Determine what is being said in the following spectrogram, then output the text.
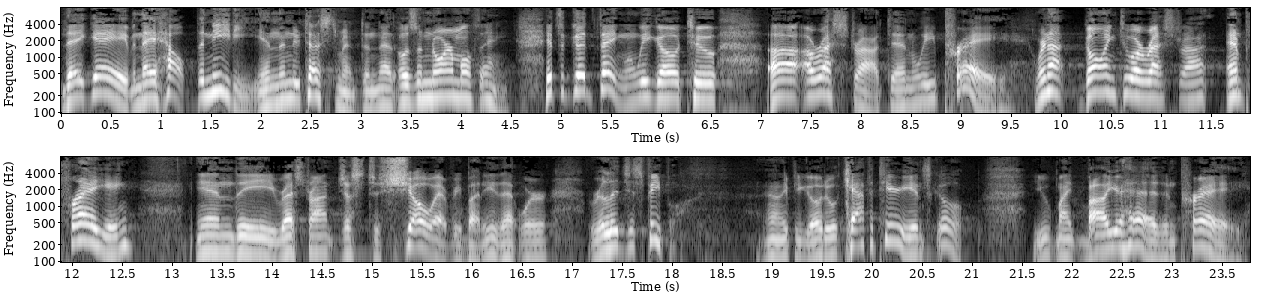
they gave and they helped the needy in the New Testament and that was a normal thing. It's a good thing when we go to uh, a restaurant and we pray. We're not going to a restaurant and praying in the restaurant just to show everybody that we're religious people. Now, if you go to a cafeteria in school, you might bow your head and pray.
